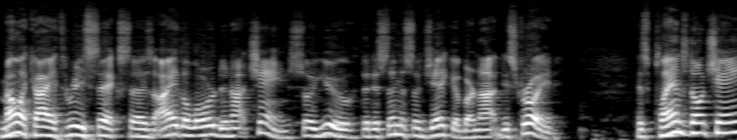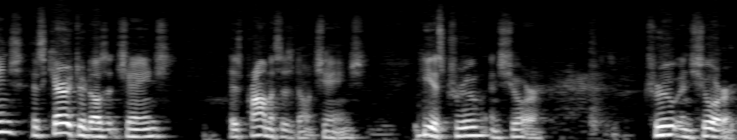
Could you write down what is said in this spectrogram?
Malachi 3 6 says, I, the Lord, do not change, so you, the descendants of Jacob, are not destroyed. His plans don't change, His character doesn't change, his promises don't change. He is true and sure. True and sure.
